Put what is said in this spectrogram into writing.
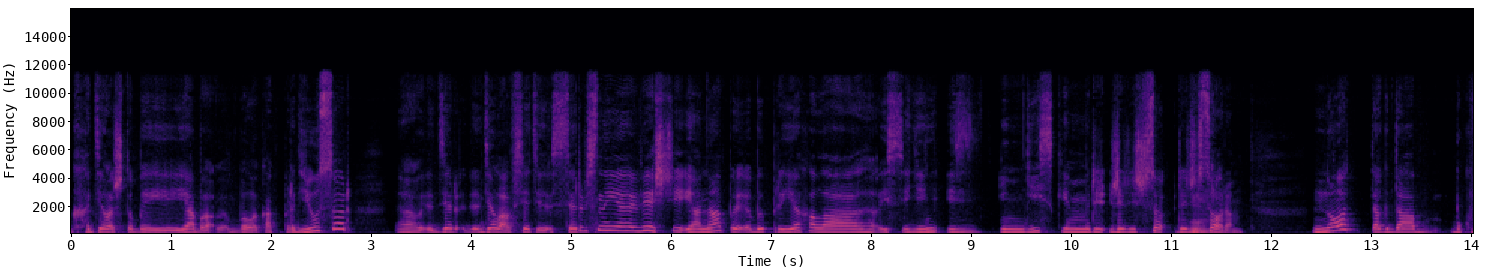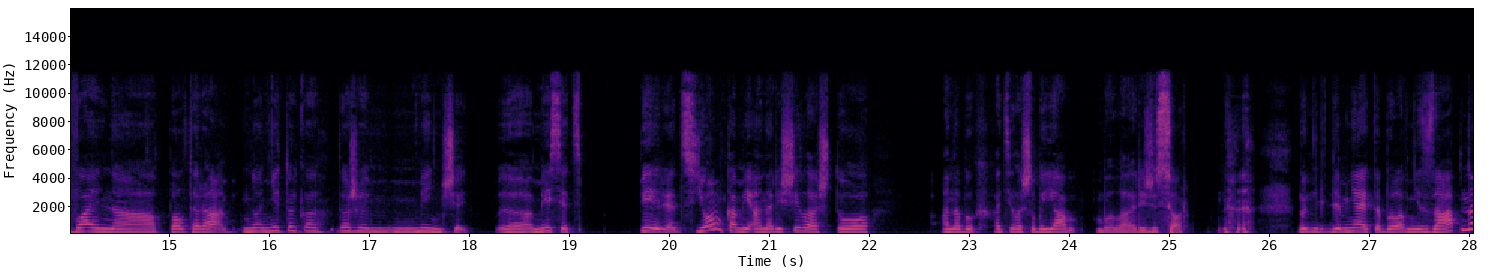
хотела, чтобы я бы была как продюсер, делала все эти сервисные вещи, и она бы приехала с индийским режиссером. Но тогда буквально полтора, но не только, даже меньше, э, месяц перед съемками она решила, что она бы хотела, чтобы я была режиссер. Но для меня это было внезапно,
